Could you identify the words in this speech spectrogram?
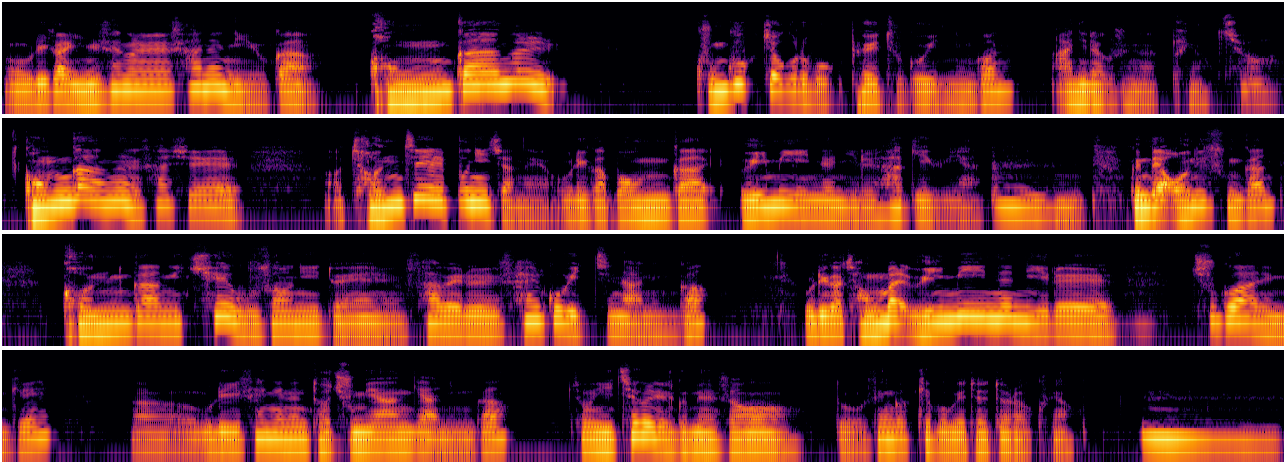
우리가 인생을 사는 이유가 건강을 궁극적으로 목표에 두고 있는 건 아니라고 생각해요. 그렇죠. 건강은 사실 어, 전제일 뿐이잖아요. 우리가 뭔가 의미 있는 일을 하기 위한. 음. 음. 근데 어느 순간 건강이 최우선이 된 사회를 살고 있지는 않은가? 우리가 정말 의미 있는 일을 추구하는 게 어, 우리 생에는 더 중요한 게 아닌가? 저는 이 책을 읽으면서 또 생각해 보게 되더라고요. 음.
